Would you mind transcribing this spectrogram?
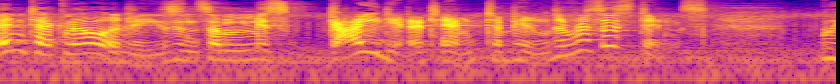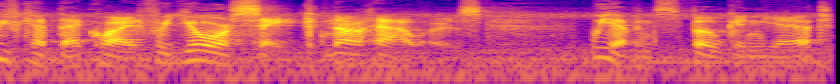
and technologies in some misguided attempt to build a resistance. We've kept that quiet for your sake, not ours. We haven't spoken yet,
